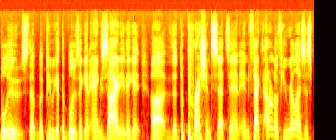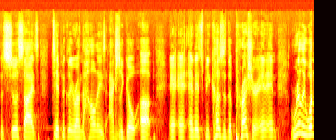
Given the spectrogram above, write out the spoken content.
blues. The but people get the blues. They get anxiety. They get uh, the depression sets in. In fact i don't know if you realize this but suicides typically around the holidays actually go up. And, and, and it's because of the pressure. And, and really when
